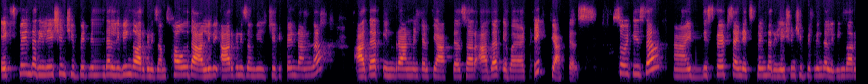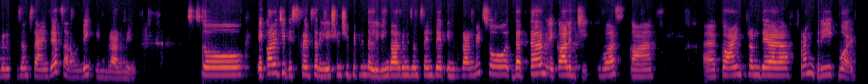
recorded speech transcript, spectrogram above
explain the relationship between the living organisms, how the living organism will depend on the other environmental factors or other abiotic factors. So it is the, uh, it describes and explains the relationship between the living organisms and their surrounding environment. So ecology describes the relationship between the living organisms and their environment. So the term ecology was uh, uh, coined from their from Greek word.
